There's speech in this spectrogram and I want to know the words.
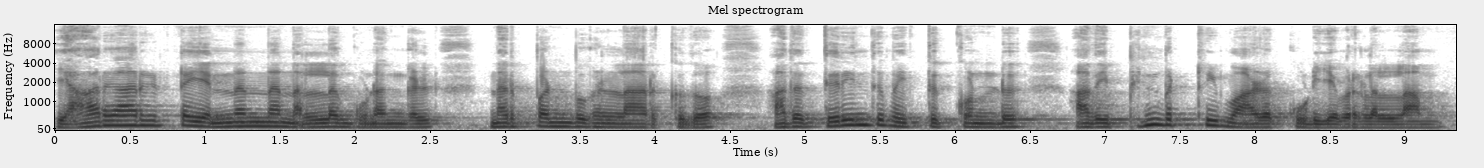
யார் யார்கிட்ட என்னென்ன நல்ல குணங்கள் நற்பண்புகள்லாம் இருக்குதோ அதை தெரிந்து வைத்து கொண்டு அதை பின்பற்றி வாழக்கூடியவர்களெல்லாம்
